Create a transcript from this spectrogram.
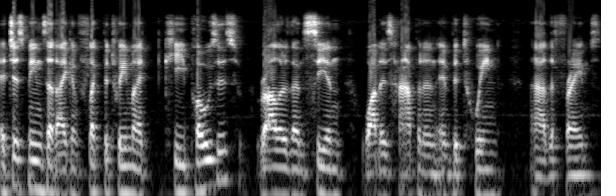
It just means that I can flick between my key poses rather than seeing what is happening in between uh, the frames.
